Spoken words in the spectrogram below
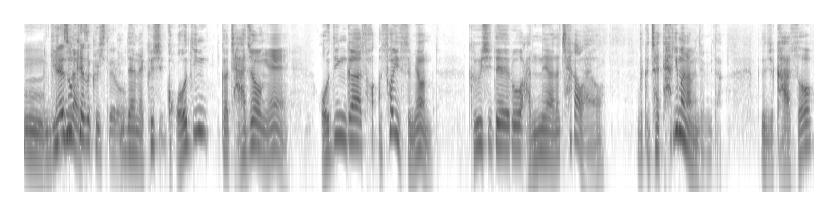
음. 계속해서 그 시대로. 네네 그 시, 어딘가 자정에 어딘가 서, 서 있으면 그 시대로 안내하는 차가 와요. 근데 그 차에 타기만 하면 됩니다. 그래서 이제 가서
